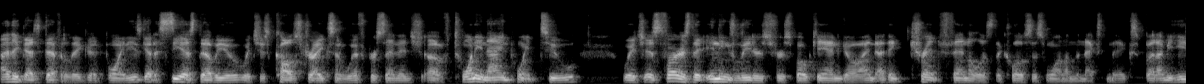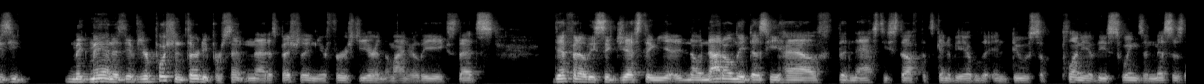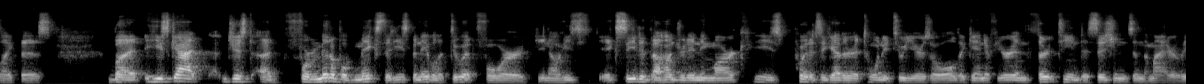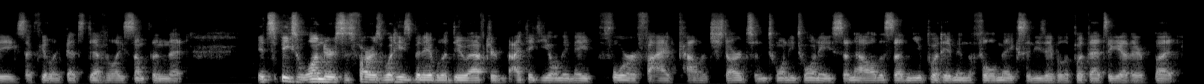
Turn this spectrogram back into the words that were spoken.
I think that's definitely a good point. He's got a CSW, which is called strikes and whiff percentage of 29.2, which, as far as the innings leaders for Spokane go, I, I think Trent Fennell is the closest one on the next mix. But I mean, he's he, McMahon is if you're pushing 30% in that, especially in your first year in the minor leagues, that's definitely suggesting you know not only does he have the nasty stuff that's going to be able to induce plenty of these swings and misses like this but he's got just a formidable mix that he's been able to do it for you know he's exceeded the 100 inning mark he's put it together at 22 years old again if you're in 13 decisions in the minor leagues i feel like that's definitely something that it speaks wonders as far as what he's been able to do after I think he only made four or five college starts in 2020. So now all of a sudden you put him in the full mix and he's able to put that together. But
